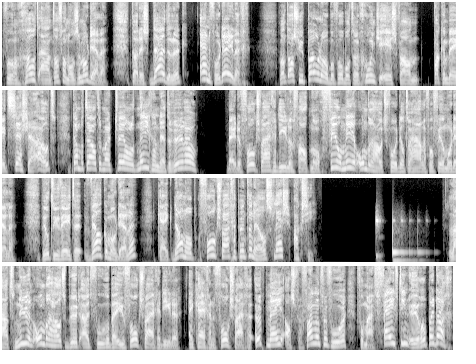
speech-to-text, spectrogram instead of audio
voor een groot aantal van onze modellen. Dat is duidelijk en voordelig. Want als uw Polo bijvoorbeeld een groentje is van pak een beet 6 jaar oud, dan betaalt u maar 239 euro. Bij de Volkswagen dealer valt nog veel meer onderhoudsvoordeel te halen voor veel modellen. Wilt u weten welke modellen? Kijk dan op volkswagen.nl slash actie. Laat nu een onderhoudsbeurt uitvoeren bij uw Volkswagen-dealer... en krijg een Volkswagen Up mee als vervangend vervoer voor maar 15 euro per dag.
